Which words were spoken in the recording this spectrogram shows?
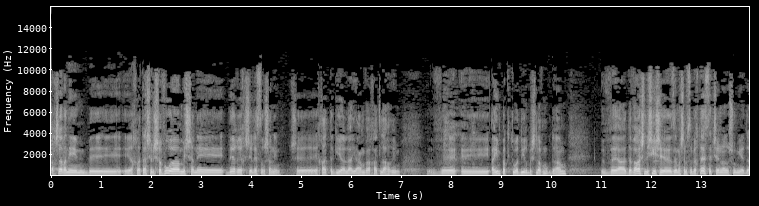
עכשיו אני בהחלטה של שבוע משנה דרך של עשר שנים, שאחת תגיע לים ואחת להרים. והאימפקט הוא אדיר בשלב מוקדם. והדבר השלישי, שזה מה שמסבך את העסק, שאין לנו שום ידע.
